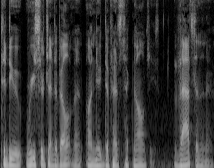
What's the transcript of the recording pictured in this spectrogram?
to do research and development on new defense technologies. That's in the news.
